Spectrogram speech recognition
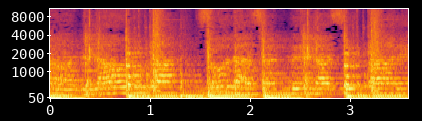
चाँद लाऊँगा सोलह चंद्र सितारे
